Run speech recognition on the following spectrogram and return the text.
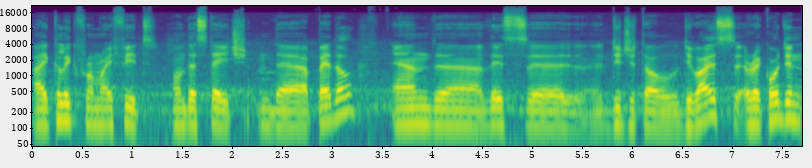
I click from my feet on the stage the pedal, and uh, this uh, digital device recording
